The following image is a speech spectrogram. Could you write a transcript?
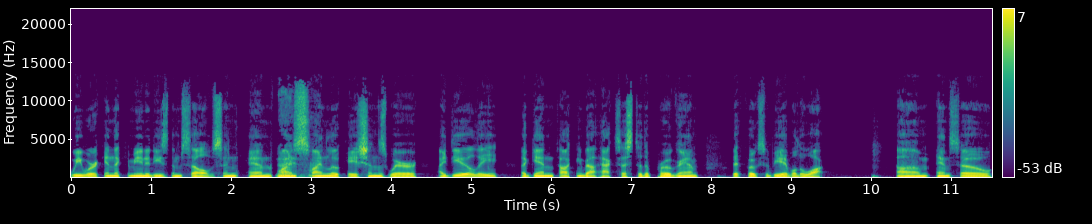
We work in the communities themselves and and Nice. find find locations where ideally, again, talking about access to the program, that folks would be able to walk. Um, and so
